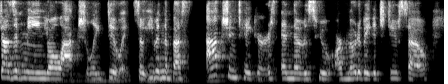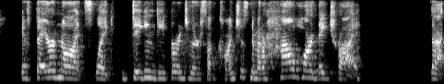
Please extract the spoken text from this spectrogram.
doesn't mean you'll actually do it. So even the best action takers and those who are motivated to do so if they're not like digging deeper into their subconscious no matter how hard they try that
